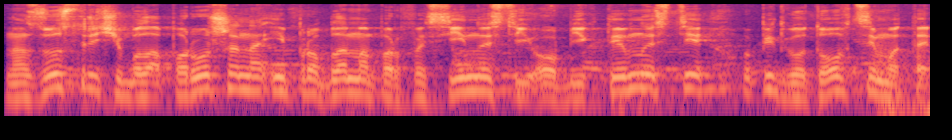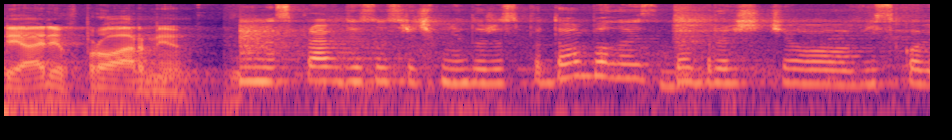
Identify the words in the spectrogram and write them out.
На зустрічі була порушена і проблема професійності й об'єктивності у підготовці матеріалів про армію. Ну, Насправді зустріч мені дуже сподобалась. Добре, що військові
